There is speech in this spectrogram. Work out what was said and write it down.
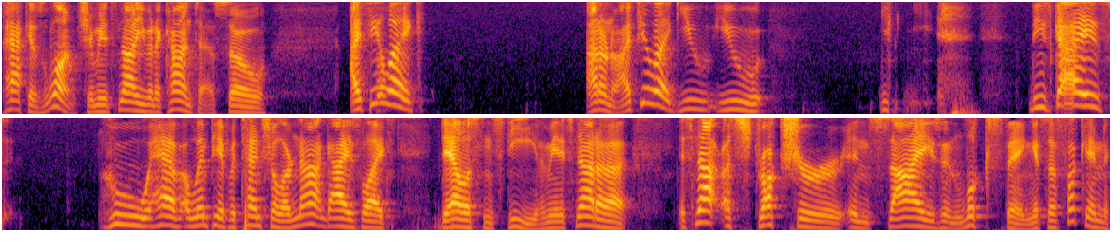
pack his lunch. I mean, it's not even a contest. So I feel like I don't know. I feel like you you you these guys who have Olympia potential are not guys like Dallas and Steve. I mean, it's not a it's not a structure and size and looks thing. It's a fucking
